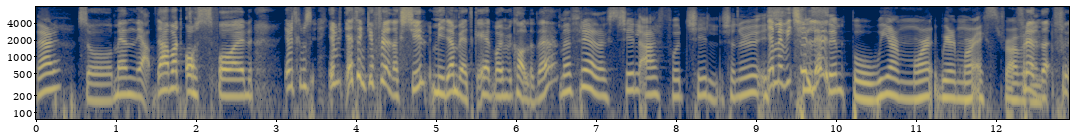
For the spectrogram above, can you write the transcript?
Det er det. Så, men ja, det har vært oss for Jeg, vet ikke, om jeg, jeg, tenker fredagschill. Miriam vet ikke helt hva hun vil kalle det. Men fredagschill er for chill, skjønner du? It's Ja, men vi chiller. simple. We are more, we are more extravagant. Fredag, fre,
